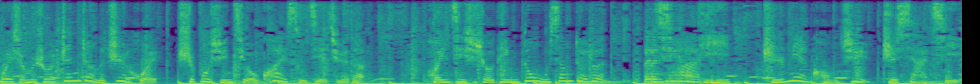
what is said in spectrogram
为什么说真正的智慧是不寻求快速解决的？欢迎继续收听《东吴相对论》，本期话题：直面恐惧之下期。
